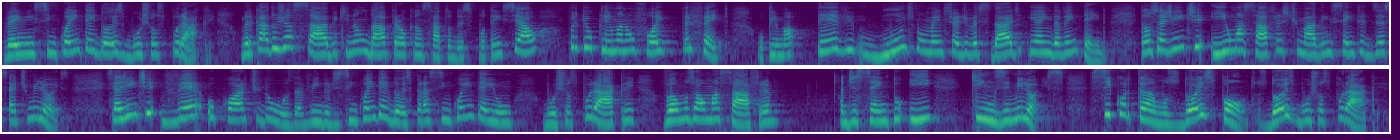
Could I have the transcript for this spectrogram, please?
veio em 52 bushels por acre. O mercado já sabe que não dá para alcançar todo esse potencial porque o clima não foi perfeito. O clima teve muitos momentos de adversidade e ainda vem tendo. Então, se a gente. E uma safra estimada em 117 milhões. Se a gente vê o corte do USDA vindo de 52 para 51 bushels por acre, vamos a uma safra de 115 milhões. Se cortamos dois pontos, dois buchos por acre,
